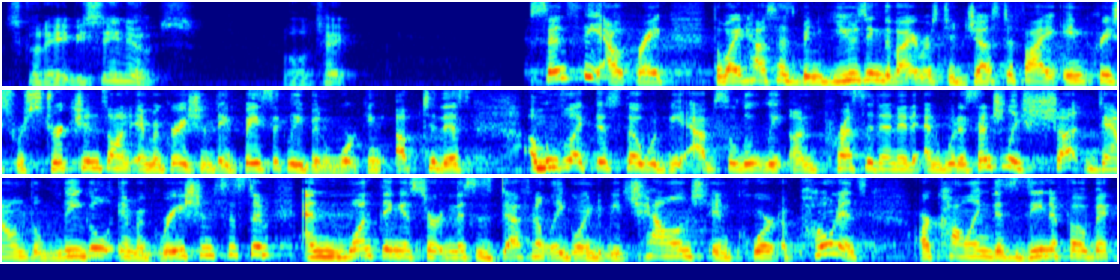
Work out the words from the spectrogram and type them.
Let's go to ABC News. Roll the tape. Since the outbreak, the White House has been using the virus to justify increased restrictions on immigration. They've basically been working up to this. A move like this, though, would be absolutely unprecedented and would essentially shut down the legal immigration system. And one thing is certain, this is definitely going to be challenged in court. Opponents are calling this xenophobic.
